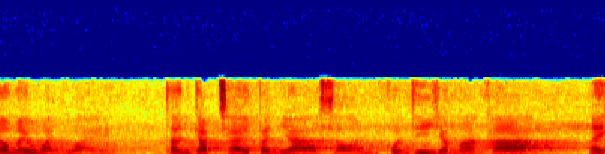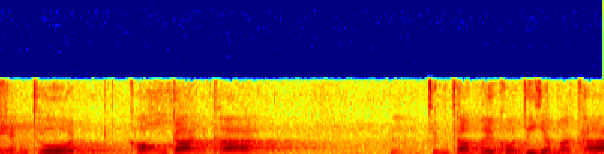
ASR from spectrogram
ก็ไม่หวั่นไหว ท่านกลับใช้ปัญญาสอนคนที่จะมาฆ่า ให้เห็นโทษของการฆ่า จึงทำให้คนที่จะมาฆ่า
